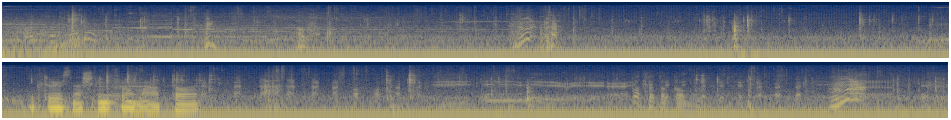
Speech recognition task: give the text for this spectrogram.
tu jest nasz informator. Po co to komu?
